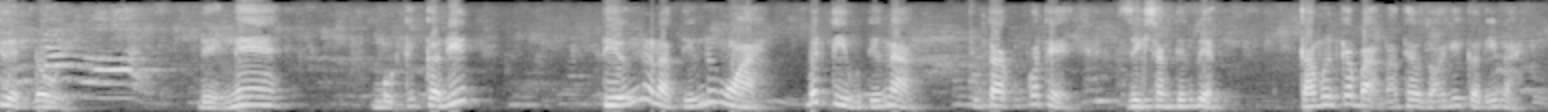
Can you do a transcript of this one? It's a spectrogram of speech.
chuyển đổi để nghe một cái clip. Tiếng là tiếng nước ngoài, bất kỳ một tiếng nào, chúng ta cũng có thể dịch sang tiếng Việt. Cảm ơn các bạn đã theo dõi cái clip này.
